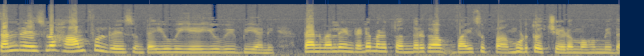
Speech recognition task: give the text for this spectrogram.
సన్ రేస్లో హార్మ్ఫుల్ రేస్ ఉంటాయి యూవీఏ యూవీబీ అని. దానివల్ల ఏంటంటే మనకు తొందరగా వయసు ముడతొచ్చేయడం ముడత వచ్చేయడం మొహం మీద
